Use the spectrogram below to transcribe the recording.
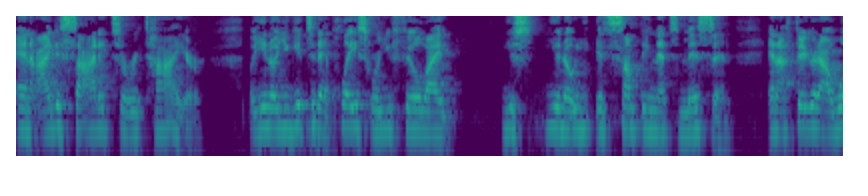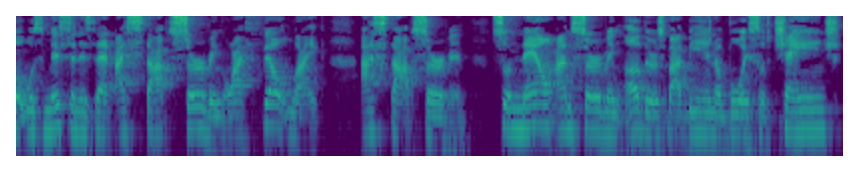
and I decided to retire. But you know, you get to that place where you feel like you you know it's something that's missing. And I figured out what was missing is that I stopped serving, or I felt like I stopped serving. So now I'm serving others by being a voice of change,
